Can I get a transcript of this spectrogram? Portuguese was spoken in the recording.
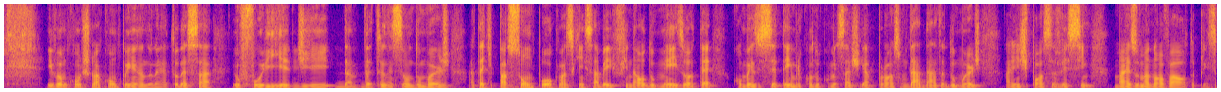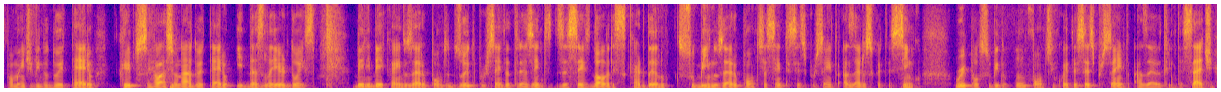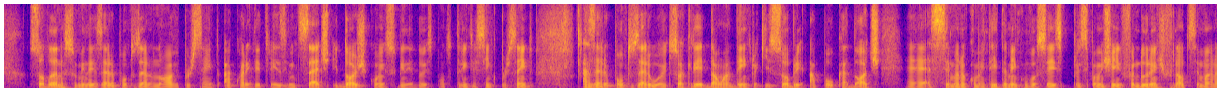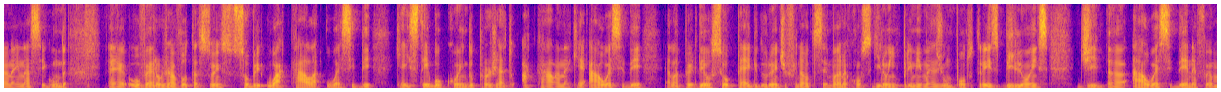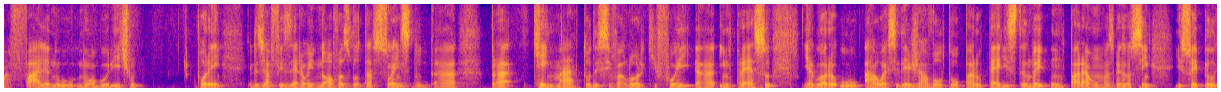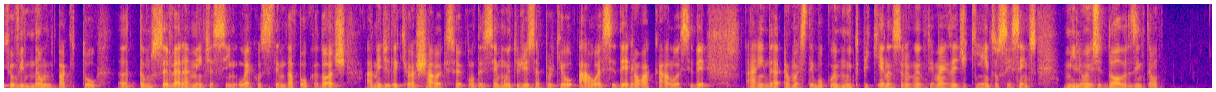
E vamos continuar acompanhando né, toda essa euforia de, da, da transição do merge, até que passou um pouco, mas quem sabe aí final do mês ou até começo de setembro, quando começar a chegar próximo da data do merge, a gente possa ver sim mais uma nova alta, principalmente vindo do Ethereum, criptos relacionados ao Ethereum e das Layer 2. BNB caindo 0,18% a 316 dólares, Cardano subindo 0,66% a 0,55, Ripple subindo 1,56% a 0,37, Solana subindo 0,09% a 43,27 e Dogecoin subindo 2,35% a 0,08. Só queria dar um adentro aqui sobre a Polkadot. É, essa semana eu comentei também com vocês, principalmente foi durante o final de semana, né? E na segunda é, houveram já votações sobre o Akala USD, que é a stablecoin do projeto Akala, né? Que é a USD. Ela perdeu seu PEG durante o final de semana, conseguiram imprimir mais de 1,3 bilhões de uh, AUSD, né? Foi uma falha no, no algoritmo. Porém, eles já fizeram em novas votações uh, ah, para queimar todo esse valor que foi uh, impresso. E agora o AUSD já voltou para o PEG estando aí um para um, mas mesmo assim isso aí pelo que eu vi não impactou uh, tão severamente assim o ecossistema da Polkadot à medida que eu achava que isso ia acontecer. Muito disso é porque o AUSD, né, o USD ainda é uma stablecoin muito pequena, se não me engano tem mais aí de 500 ou 600 milhões de dólares, então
